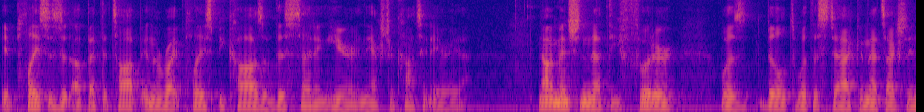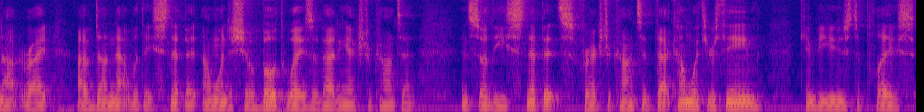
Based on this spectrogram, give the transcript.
it places it up at the top in the right place because of this setting here in the extra content area. Now I mentioned that the footer was built with a stack and that's actually not right. I've done that with a snippet. I wanted to show both ways of adding extra content. And so the snippets for extra content that come with your theme can be used to place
